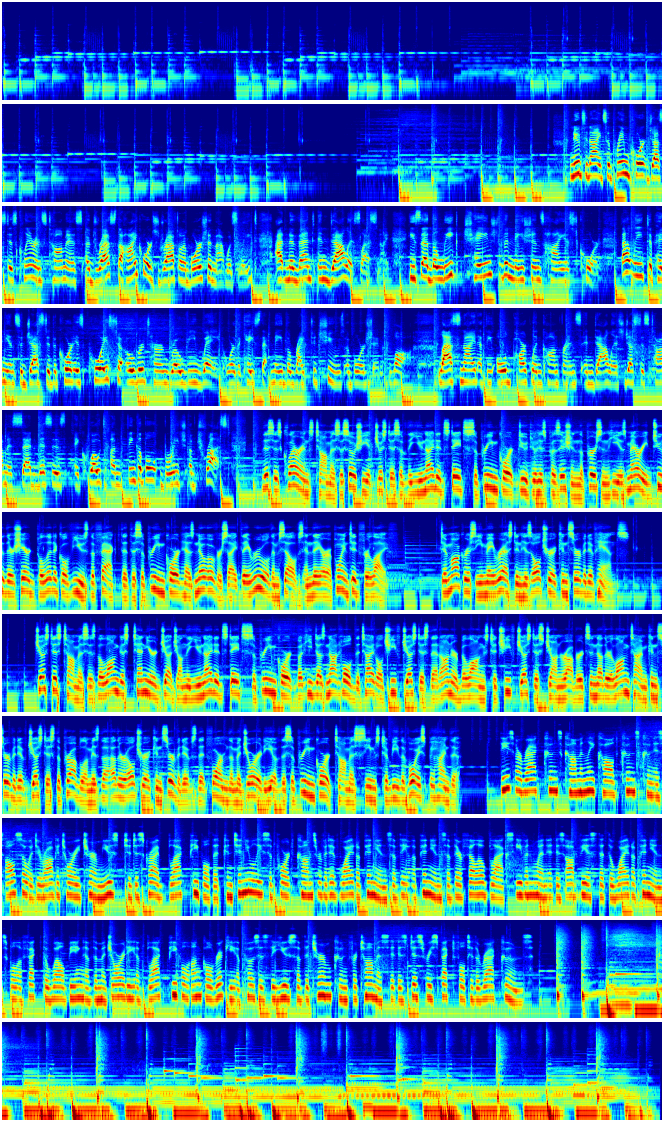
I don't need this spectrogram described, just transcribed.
thank you New tonight, Supreme Court Justice Clarence Thomas addressed the High Court's draft on abortion that was leaked at an event in Dallas last night. He said the leak changed the nation's highest court. That leaked opinion suggested the court is poised to overturn Roe v. Wade, or the case that made the right to choose abortion law. Last night at the Old Parkland Conference in Dallas, Justice Thomas said this is a quote, unthinkable breach of trust this is Clarence Thomas Associate Justice of the United States Supreme Court due to his position the person he is married to their shared political views the fact that the Supreme Court has no oversight they rule themselves and they are appointed for life. Democracy may rest in his ultra-conservative hands. Justice Thomas is the longest tenured judge on the United States Supreme Court but he does not hold the title Chief Justice. That honor belongs to Chief Justice John Roberts another longtime conservative justice. The problem is the other ultra-conservatives that form the majority of the Supreme Court. Thomas seems to be the voice behind the these are raccoons commonly called coonscoon is also a derogatory term used to describe black people that continually support conservative white opinions of the opinions of their fellow blacks even when it is obvious that the white opinions will affect the well-being of the majority of black people Uncle Ricky opposes the use of the term coon for Thomas it is disrespectful to the raccoons.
